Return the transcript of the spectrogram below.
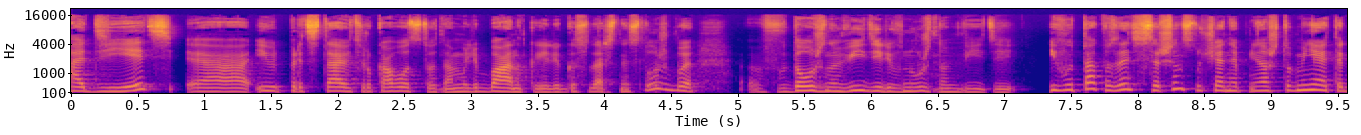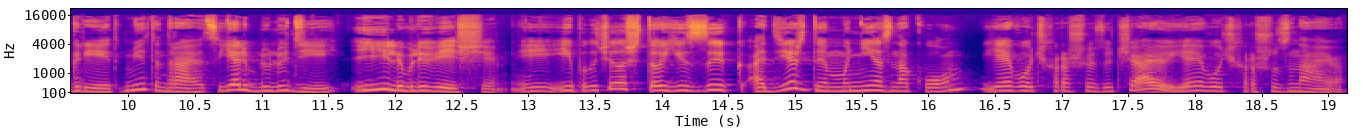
одеть э, и представить руководство там или банка, или государственной службы в должном виде или в нужном виде. И вот так, вы знаете, совершенно случайно я поняла, что меня это греет, мне это нравится. Я люблю людей и люблю вещи. И, и получилось, что язык одежды мне знаком, я его очень хорошо изучаю, я его очень хорошо знаю.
